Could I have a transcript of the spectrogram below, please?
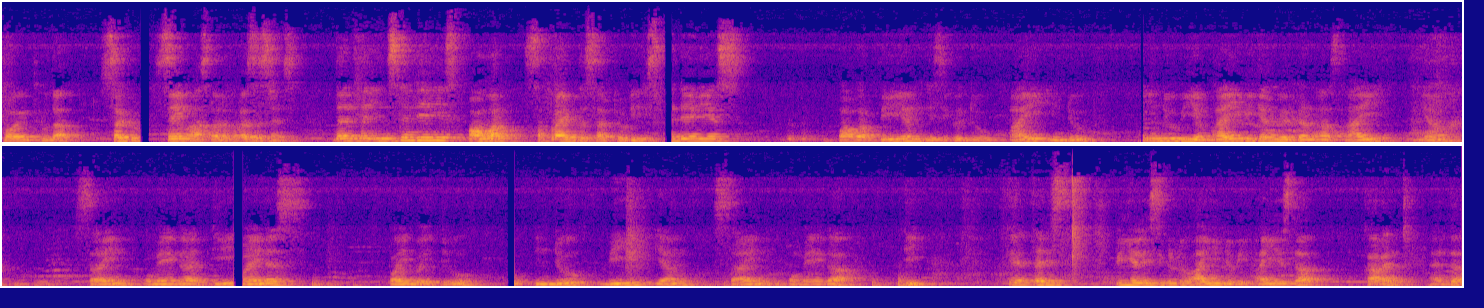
flowing through the circuit same as that of resistance then the instantaneous power supplied to the circuit is instantaneous power Pm is equal to I into into Vm. I we can be written as I m sine omega t minus pi by 2 into Vm sine omega t. Okay, that is PL is equal to I into V. I is the current and the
